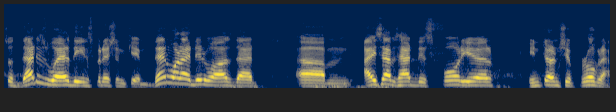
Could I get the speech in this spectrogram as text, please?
So that is where the inspiration came. Then what I did was that um, had this four-year internship program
